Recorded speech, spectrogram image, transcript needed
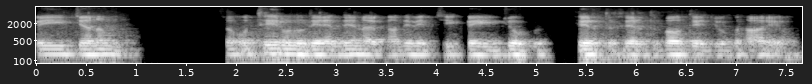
ਕਈ ਜਨਮ ਸੋ ਉੱਥੇ ਰੁਲਦੇ ਰਹਿੰਦੇ ਆ ਨਰਕਾਂ ਦੇ ਵਿੱਚ ਹੀ, ਕਈ ਯੁੱਗ ਫਿਰਤ ਫਿਰਤ, ਬਹੁਤੇ ਯੁੱਗ ਹਾਰਿਓ,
